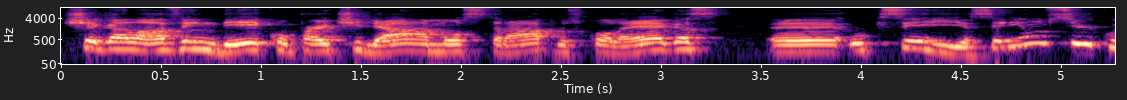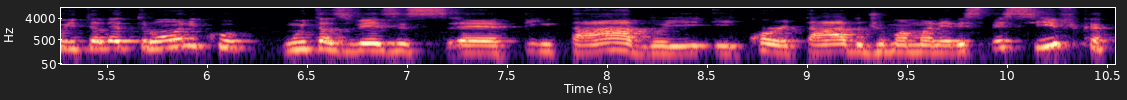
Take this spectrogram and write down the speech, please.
chegar lá, vender, compartilhar, mostrar para os colegas é, o que seria. Seria um circuito eletrônico, muitas vezes é, pintado e, e, cortado de uma maneira específica.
